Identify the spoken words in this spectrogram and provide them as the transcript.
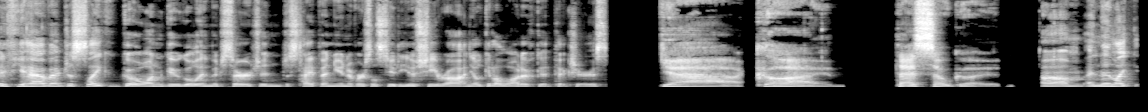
if you haven't, just like go on Google image search and just type in Universal Studios She-Ra, and you'll get a lot of good pictures. Yeah, God, that is so good. Um, and then like,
